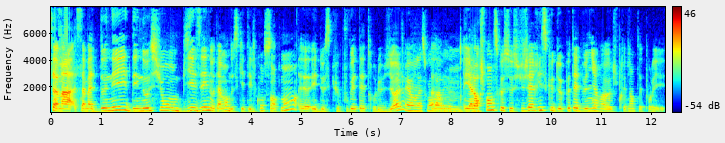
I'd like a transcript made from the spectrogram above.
Ça m'a ça m'a donné des notions biaisées notamment de ce qui était le consentement euh, et de ce que pouvait être le viol. Et on a souvent parlé. Euh, de- et alors je pense que ce sujet risque de peut-être venir, euh, je préviens peut-être pour les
